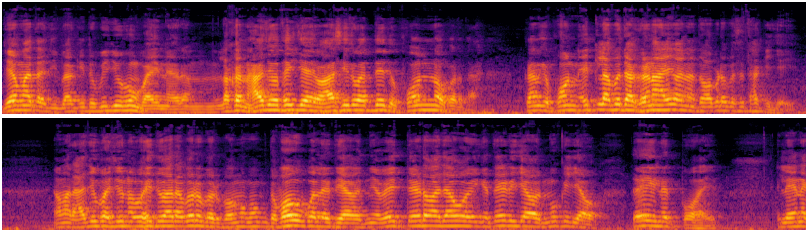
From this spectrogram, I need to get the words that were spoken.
જય માતાજી. બાકી તો બીજું શું ભાઈ ને રમ લખન હાજો થઈ જાય. આશીર્વાદ દેજો. ફોન ન કરતા. કારણ કે ફોન એટલા બધા ઘણા આવ્યા ને તો આપણે પછી થાકી જઈએ. અમારા આજુબાજુનો વય દ્વારા બરોબર અમુક અમુક તો બહુ બોલેથી આવે ત્યાં વૈદ તેડવા જાવ હોય કે તેડી જાઓ મૂકી જાઓ. તો એ નથી પોહાય. એટલે એને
